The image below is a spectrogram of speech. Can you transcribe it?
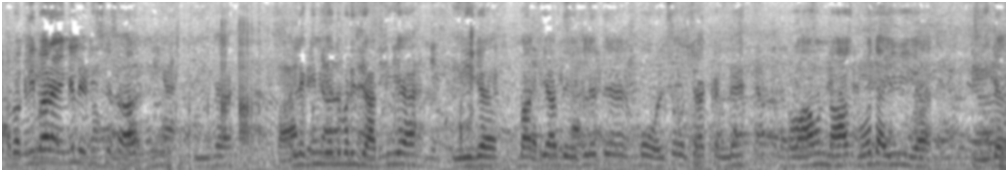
अब अगली बार आएँगे लेडीज़ के साथ। ठीक है लेकिन ये तो बड़ी जाती है। ठीक है बाकी आप देख लेते हैं माहौल शोल चेक कर लें। तो वहाँ नाज बहुत आई हुई है। ठीक है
